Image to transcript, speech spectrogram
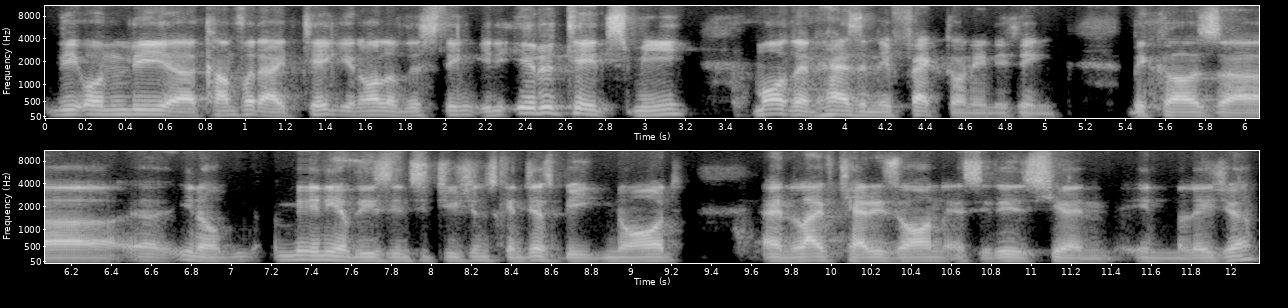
the only uh, comfort I take in all of this thing it irritates me more than has an effect on anything because uh, uh, you know many of these institutions can just be ignored and life carries on as it is here in in Malaysia.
